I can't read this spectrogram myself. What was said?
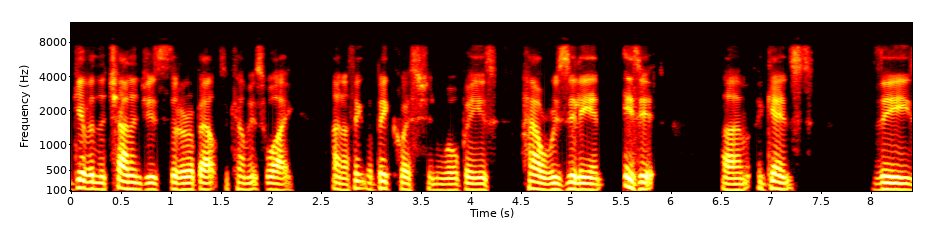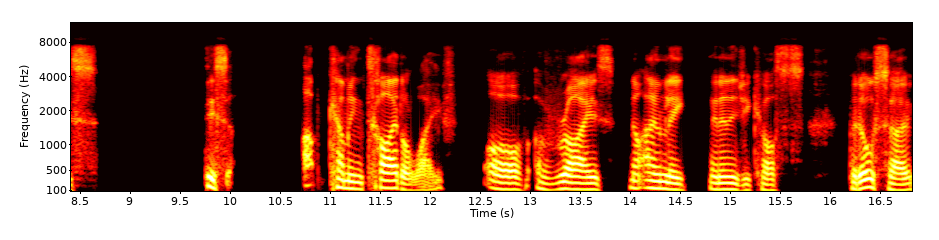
given the challenges that are about to come its way. And I think the big question will be is how resilient is it um, against these this upcoming tidal wave of a rise not only in energy costs but also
